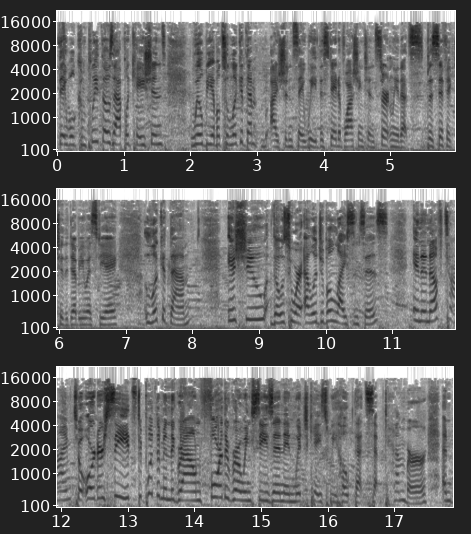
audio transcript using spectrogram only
They will complete those applications. We'll be able to look at them. I shouldn't say we, the state of Washington, certainly that's specific to the WSDA. Look at them, issue those who are eligible licenses in enough time to order seeds to put them in the ground for the growing season, in which case we hope that September and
